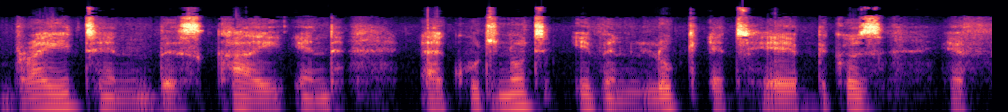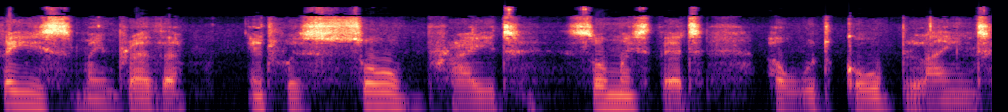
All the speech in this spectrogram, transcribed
brighten the sky. And I could not even look at her because her face, my brother, it was so bright, so much that I would go blind.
